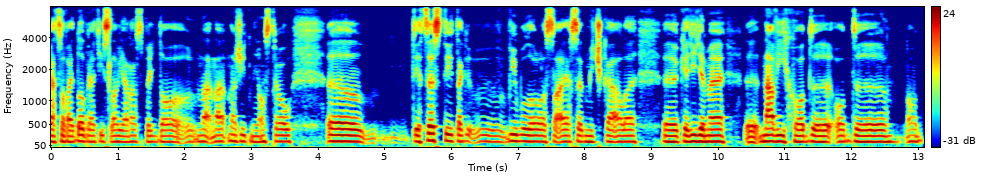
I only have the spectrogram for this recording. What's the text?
pracovať do Bratislavy a naspäť do, na, na, na Žitný ostrov. Tie cesty, tak vybudovala sa AR7, ale keď ideme na východ od, od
